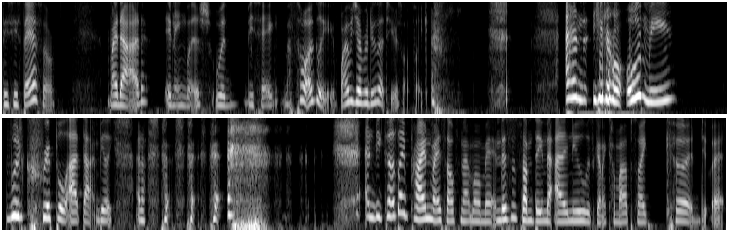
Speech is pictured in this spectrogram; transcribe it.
te hiciste eso. My dad, in English, would be saying, that's so ugly. Why would you ever do that to yourself? Like, and, you know, old me would cripple at that and be like, I don't. and because I pride myself in that moment, and this is something that I knew was going to come up, so I could do it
